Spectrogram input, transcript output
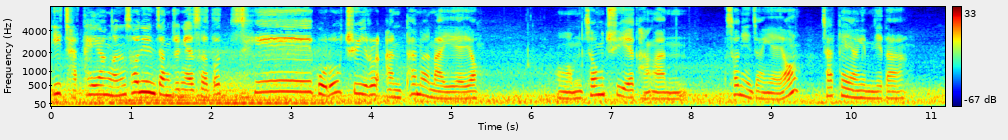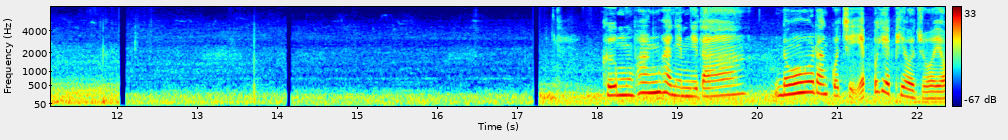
이 자태양은 선인장 중에서도 최고로 추위를 안 타는 아이예요. 엄청 추위에 강한 선인장이에요. 자태양입니다. 금황환입니다. 노란 꽃이 예쁘게 피어주어요.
